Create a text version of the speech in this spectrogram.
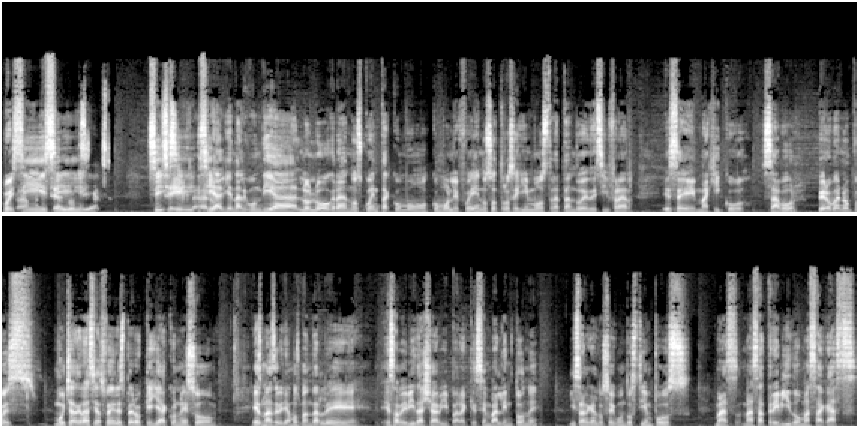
Pues Ah, sí, sí. Sí, Sí, sí, claro. si alguien algún día lo logra, nos cuenta cómo, cómo le fue. Nosotros seguimos tratando de descifrar ese mágico sabor. Pero bueno, pues muchas gracias, Fer. Espero que ya con eso. Es más, deberíamos mandarle esa bebida a Xavi para que se envalentone y salga en los segundos tiempos más, más atrevido, más sagaz.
